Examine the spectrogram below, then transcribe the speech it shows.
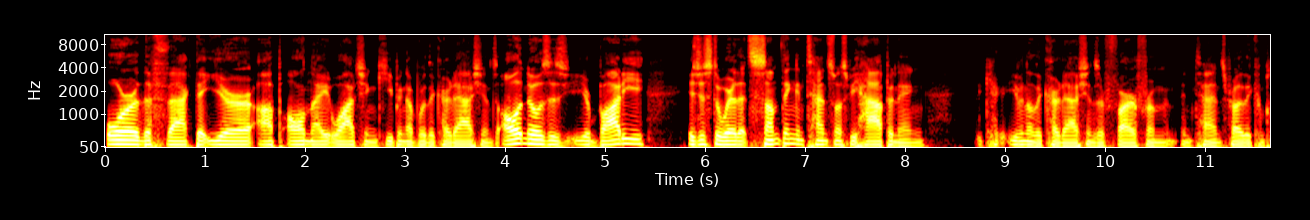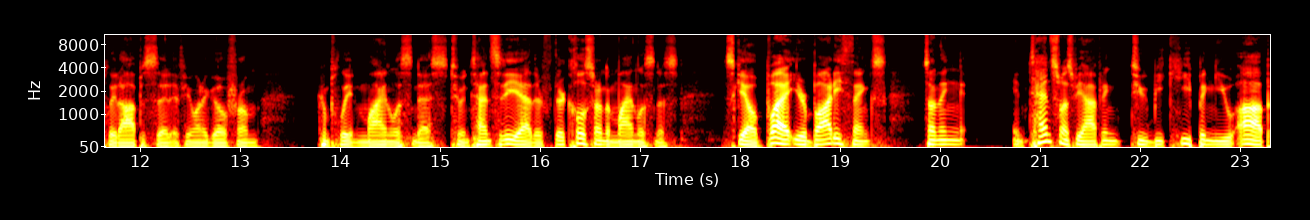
or the fact that you're up all night watching Keeping Up with the Kardashians. All it knows is your body is just aware that something intense must be happening, even though the Kardashians are far from intense, probably the complete opposite. If you want to go from complete mindlessness to intensity, yeah, they're, they're closer on the mindlessness scale. But your body thinks something intense must be happening to be keeping you up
